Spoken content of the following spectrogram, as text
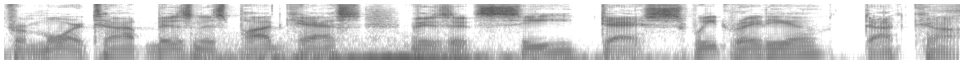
For more top business podcasts, visit c-suiteradio.com.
